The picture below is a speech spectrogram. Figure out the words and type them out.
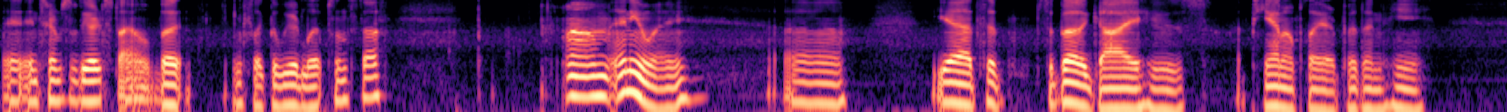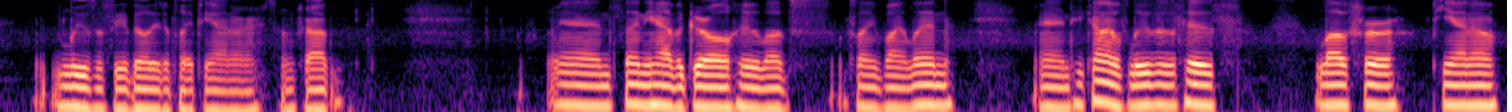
in, in terms of the art style, but with like the weird lips and stuff. Um. Anyway, uh, yeah, it's a it's about a guy who's a piano player, but then he loses the ability to play piano or some crap. And then you have a girl who loves playing violin and he kind of loses his love for piano.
